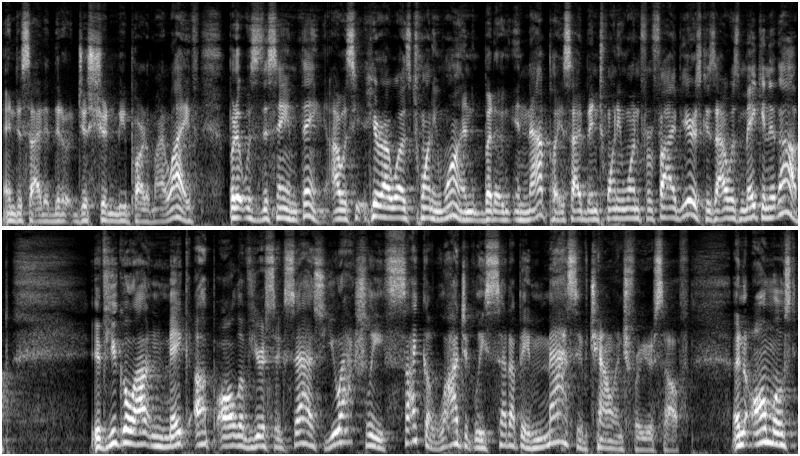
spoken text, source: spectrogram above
and decided that it just shouldn't be part of my life. But it was the same thing. I was here, I was 21, but in that place, I'd been 21 for five years because I was making it up. If you go out and make up all of your success, you actually psychologically set up a massive challenge for yourself, an almost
